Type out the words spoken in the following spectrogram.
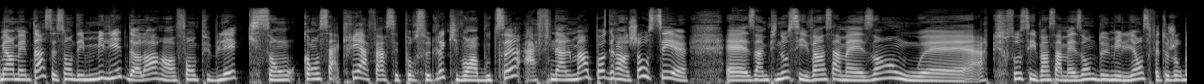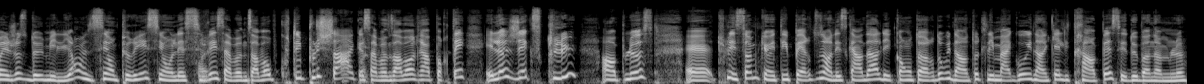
Mais en même temps, ce sont des milliers de dollars en fonds publics qui sont consacrés à faire ces poursuites-là, qui vont aboutir à finalement pas grand-chose. Tu sais, euh, euh, Zampino, s'il vend sa maison ou euh, Arcurso, s'il vend sa maison de 2 millions, ça fait toujours bien juste 2 millions. Si on peut rien, si on laisse ouais. ça va nous avoir coûté plus cher que ça va nous avoir rapporté. Et là, j'exclus en plus euh, toutes les sommes qui ont été perdues dans les scandales des compteurs d'eau et dans toutes les magouilles dans lesquelles ils trempaient ces deux bonhommes-là.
